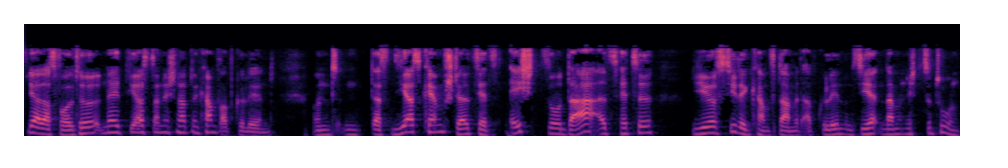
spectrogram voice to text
ja, das wollte Nate Diaz dann nicht und hat den Kampf abgelehnt. Und das Diaz-Camp stellt es jetzt echt so dar, als hätte die UFC den Kampf damit abgelehnt und sie hätten damit nichts zu tun.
